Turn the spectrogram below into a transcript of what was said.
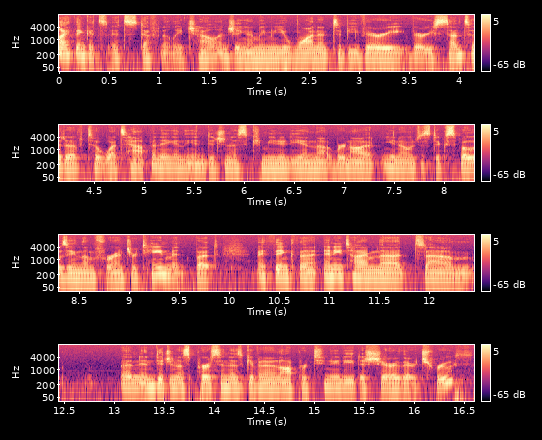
I think it's it's definitely challenging. I mean, you wanted to be very very sensitive to what's happening in the indigenous community, and that we're not you know just exposing them for entertainment. But I think that anytime that um, an indigenous person is given an opportunity to share their truth,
